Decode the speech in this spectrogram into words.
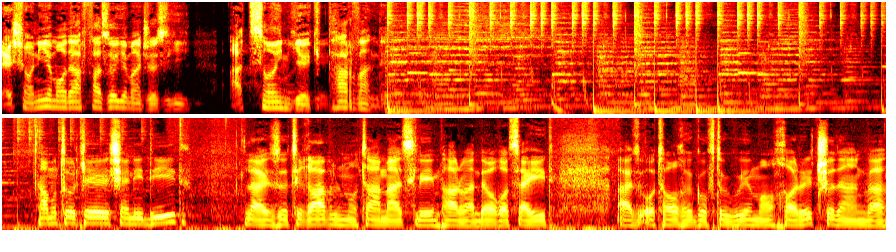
نشانی ما در فضای مجازی ادساین یک پرونده. همونطور که شنیدید لحظاتی قبل متهم اصلی این پرونده آقا سعید از اتاق گفتگوی ما خارج شدن و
